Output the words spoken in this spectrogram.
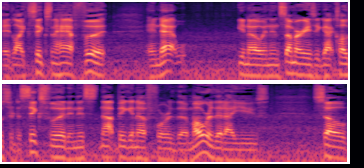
at like six and a half foot and that you know and in some areas it got closer to six foot and it's not big enough for the mower that i use. So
